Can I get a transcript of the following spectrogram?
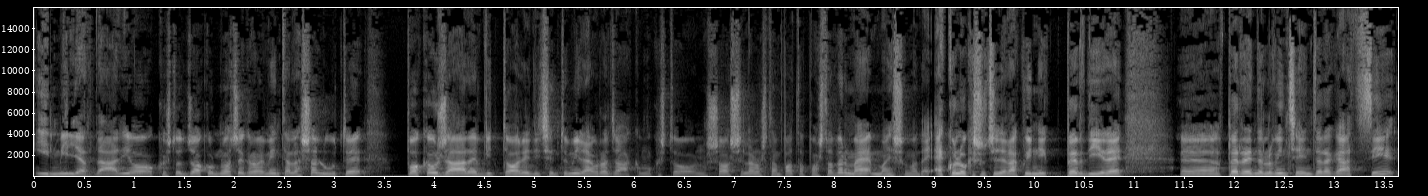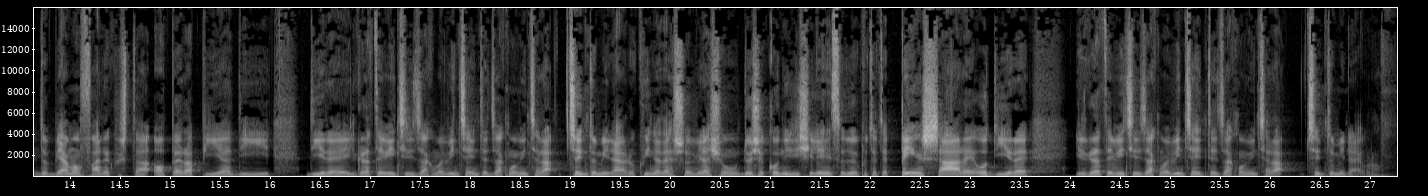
Il miliardario, questo gioco nuoce gravemente alla salute, può causare vittorie di 100.000 euro a Giacomo. Questo non so se l'hanno stampato apposta per me, ma insomma dai, è quello che succederà. Quindi per dire, eh, per renderlo vincente ragazzi, dobbiamo fare questa opera pia di dire il gratta vinci di Giacomo è vincente, Giacomo vincerà 100.000 euro. Quindi adesso vi lascio due secondi di silenzio dove potete pensare o dire il gratta vinci di Giacomo è vincente, Giacomo vincerà 100.000 euro.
